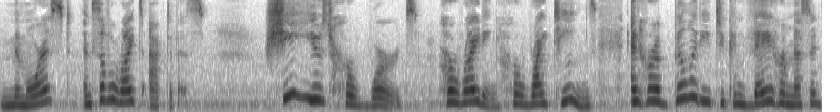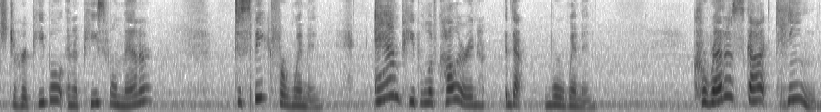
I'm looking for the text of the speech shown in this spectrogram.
memorist, and civil rights activist. She used her words, her writing, her writings, and her ability to convey her message to her people in a peaceful manner to speak for women and people of color in her, that were women. Coretta Scott King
